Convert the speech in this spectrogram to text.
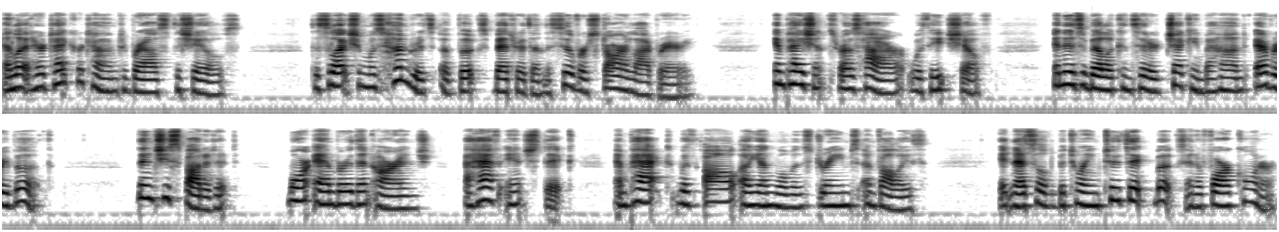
and let her take her time to browse the shelves. The selection was hundreds of books better than the Silver Star Library. Impatience rose higher with each shelf, and Isabella considered checking behind every book. Then she spotted it more amber than orange, a half inch thick, and packed with all a young woman's dreams and follies. It nestled between two thick books in a far corner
